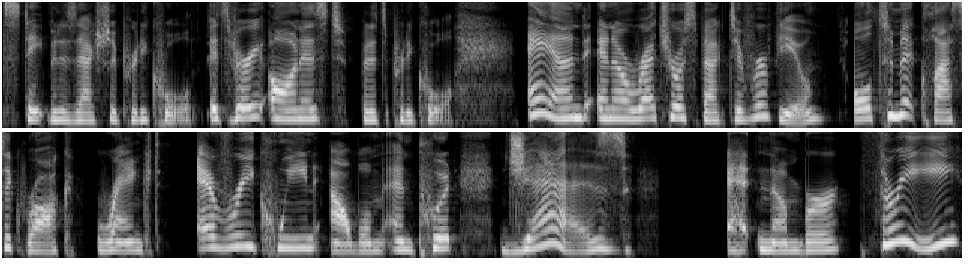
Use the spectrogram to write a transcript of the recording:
statement is actually pretty cool. It's very honest, but it's pretty cool. And in a retrospective review, Ultimate Classic Rock ranked every Queen album and put jazz at number 3,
